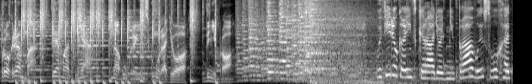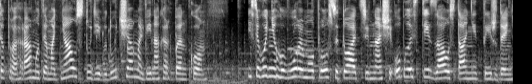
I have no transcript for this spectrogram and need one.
Програма Тема дня на українському радіо Дніпро. В ефірі Українське радіо Дніпра. Ви слухаєте програму Тема дня у студії ведуча Мальвіна Карпенко. І сьогодні говоримо про ситуацію в нашій області за останній тиждень,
